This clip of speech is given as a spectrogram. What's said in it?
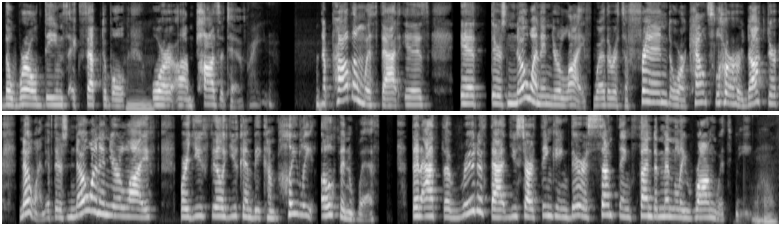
the world deems acceptable mm. or um, positive right the problem with that is if there's no one in your life, whether it's a friend or a counselor or a doctor, no one, if there's no one in your life where you feel you can be completely open with, then at the root of that, you start thinking there is something fundamentally wrong with me, wow.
